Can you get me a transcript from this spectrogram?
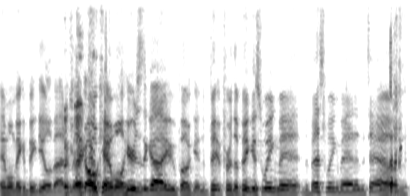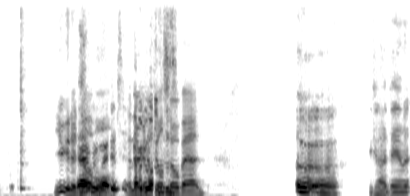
and we'll make a big deal about it. Okay, like, okay, well, here's the guy who fucking for the biggest wingman, the best wingman in the town. You get a double, and they're gonna feel so bad. Uh, God damn it!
